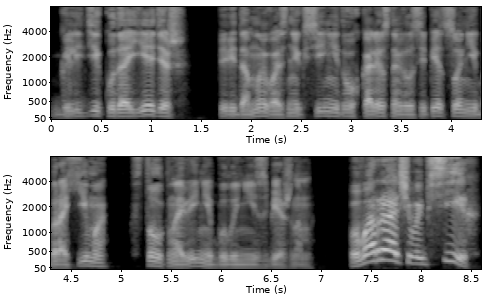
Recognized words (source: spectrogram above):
гляди, куда едешь, Передо мной возник синий двухколесный велосипед Сони Ибрахима, столкновение было неизбежным. «Поворачивай, псих!»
